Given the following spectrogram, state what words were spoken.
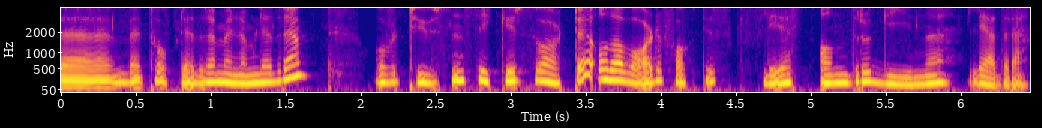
eh, med toppledere og mellomledere. Over 1000 stykker svarte, og da var det faktisk flest androgyne ledere.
